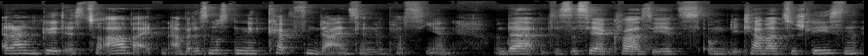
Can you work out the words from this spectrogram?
daran gilt es zu arbeiten. Aber das muss in den Köpfen der Einzelnen passieren. Und da, das ist ja quasi jetzt, um die Klammer zu schließen,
